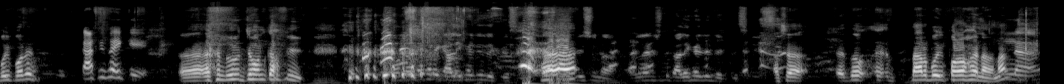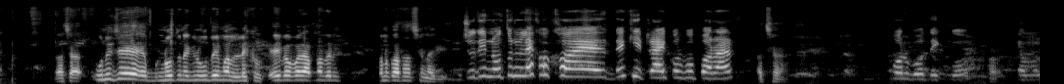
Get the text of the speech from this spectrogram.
বই পড়েন? কাফি ভাইকে? আহ, নুরুজ্জামান কাফি। হ্যাঁ। আচ্ছা তো তার বই পড়া হয় না না? আচ্ছা উনি যে নতুন একজন উদয়মান লেখক এই ব্যাপারে আপনাদের কোনো কথা আছে নাকি? যদি নতুন লেখক হয় দেখি ট্রাই করব পড়ার। আচ্ছা। পড়ব দেখব কেমন।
